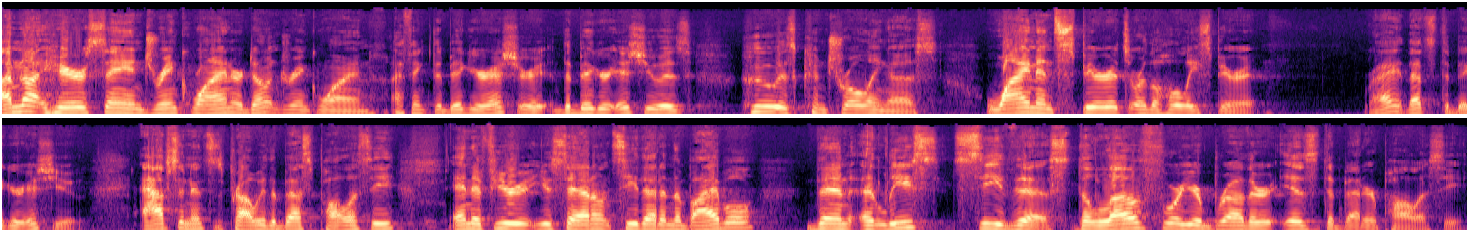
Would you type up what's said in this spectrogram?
I'm not here saying drink wine or don't drink wine. I think the bigger issue, the bigger issue is who is controlling us, wine and spirits or the Holy Spirit. Right? That's the bigger issue. Abstinence is probably the best policy. And if you you say I don't see that in the Bible, then at least see this. The love for your brother is the better policy.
